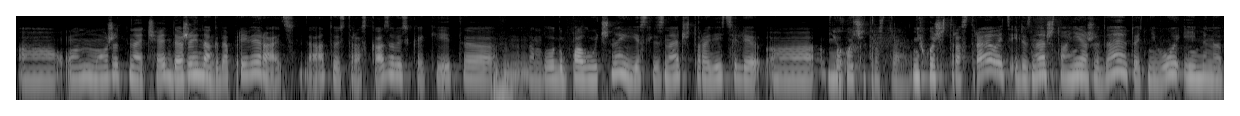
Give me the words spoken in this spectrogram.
А, он может начать даже иногда привирать, да, то есть рассказывать какие-то там, благополучные, если знает, что родители а, не хочет расстраивать, не хочет расстраивать или знает, что они ожидают от него именно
